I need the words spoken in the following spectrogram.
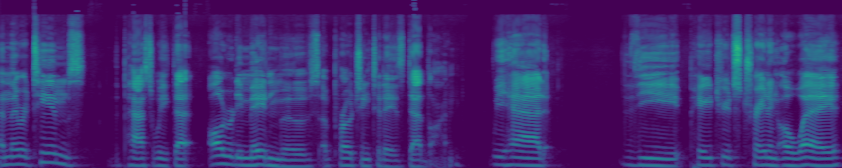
And there were teams the past week that already made moves approaching today's deadline. We had the Patriots trading away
